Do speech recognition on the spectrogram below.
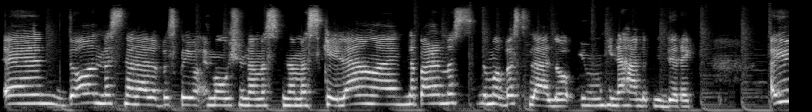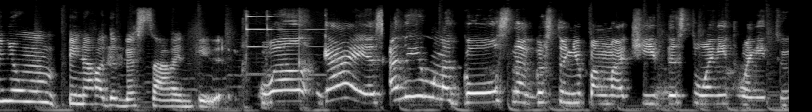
And doon, mas nalalabas ko yung emotion na mas, na mas kailangan, na para mas lumabas lalo yung hinahanap ni Direk. Ayun yung pinaka-the best sa akin kay. Well, guys, ano yung mga goals na gusto nyo pang ma-achieve this 2022?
